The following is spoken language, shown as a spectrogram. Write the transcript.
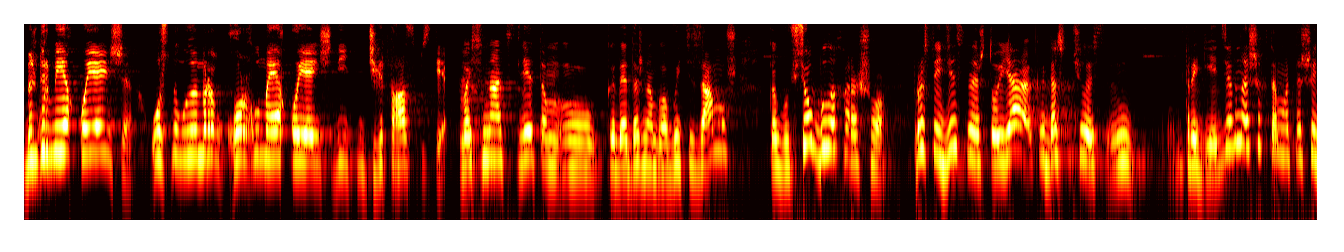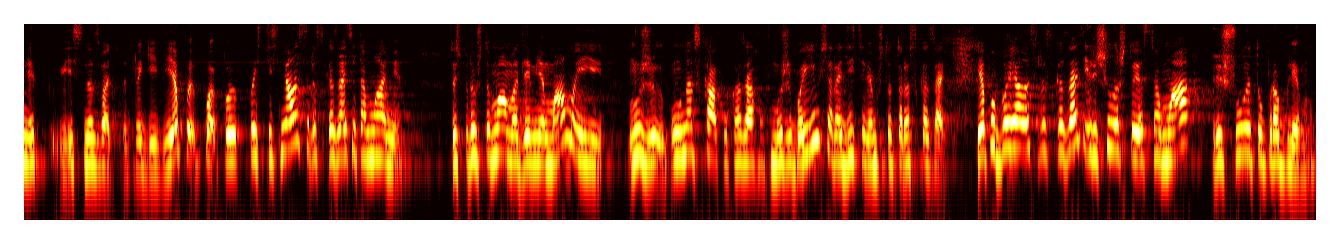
бүлдірмей ақ қояйыншы осының өмірін қор қылмай ақ қояйыншы дейтін жігіт аз бізде 18 лет, там, э, когда я должна была выйти замуж, как бы все было хорошо. Просто единственное, что я, когда случилась м, трагедия в наших там отношениях, если назвать это трагедией, я по- по- по- постеснялась рассказать это маме. То есть потому что мама для меня мама, и мы же, у нас как у казахов, мы же боимся родителям что-то рассказать. Я побоялась рассказать и решила, что я сама решу эту проблему.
